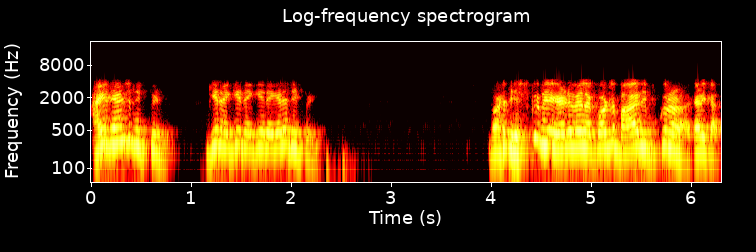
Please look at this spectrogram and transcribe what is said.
ఐదేండ్లు తిప్పిండు. గిర గిర గిర గిర తిప్పిండు. వాడు తీసుకున్న ఏడు వేల కోట్లు బాగా తిప్పుకున్నాడు అక్కడిక్కడ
